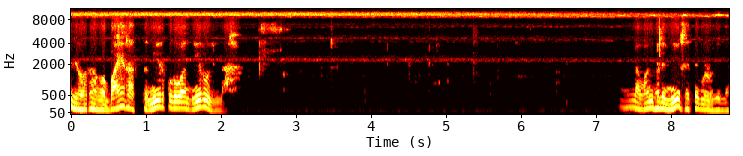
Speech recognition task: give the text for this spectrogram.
ಇವರ ರಾಮ ಬೈರಾಗ್ತದೆ ನೀರು ಕೊಡುವ ನೀರು ಇಲ್ಲ. ಇಲ್ಲ ಒಂದ್ ಹನಿ ನೀರು ಸಹಿತ ಬೀಳೋದಿಲ್ಲ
